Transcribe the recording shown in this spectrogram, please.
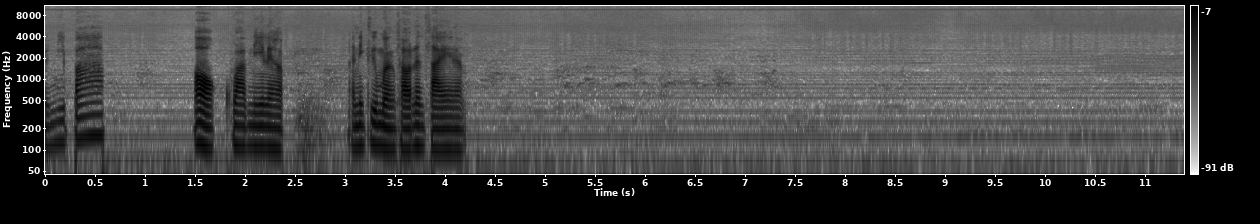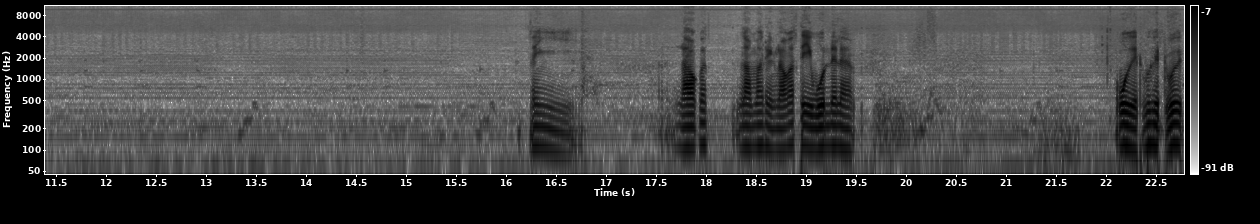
ถึงนี่ปั๊บออกความนี้เลยครับ อันนี้คือเมืองเซาเดนไซนะครับนี่เราก็เรามาถึงเราก็ตีวุ้นได้แล้วครับวืดวืดวืด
